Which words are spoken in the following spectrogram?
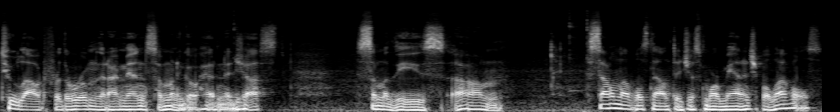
too loud for the room that I'm in, so I'm going to go ahead and adjust some of these um, sound levels down to just more manageable levels.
